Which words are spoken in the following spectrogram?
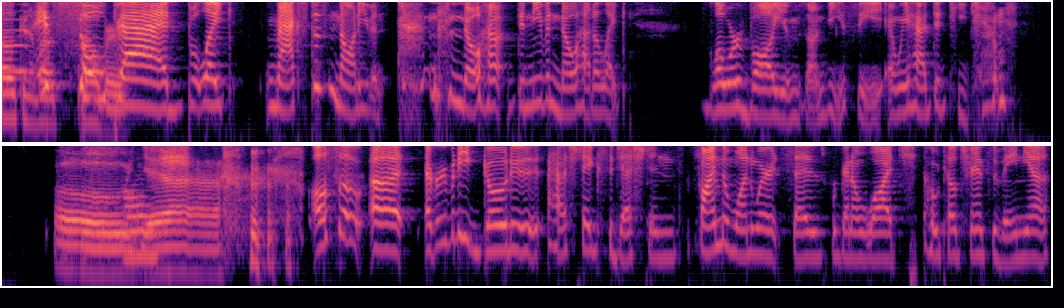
Talking about it's so bad, but like Max does not even know how didn't even know how to like lower volumes on VC and we had to teach him. Oh Gosh. yeah. Also, uh everybody go to hashtag suggestions, find the one where it says we're gonna watch Hotel Transylvania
